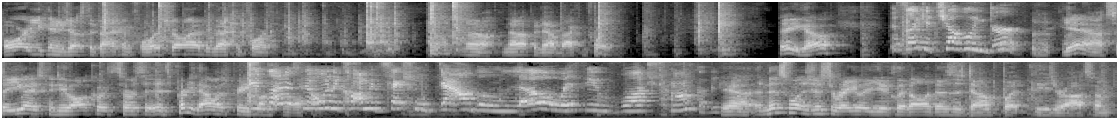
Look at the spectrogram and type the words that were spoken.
Or you can adjust it back and forth. Show them how to do back and forth. No, no, not up and down, back and forth. There you go. It's like it's shoveling dirt. Yeah, so you guys can do all sorts of, it's pretty, that was pretty And let us know in the comment section down below if you've watched Tonka before. Yeah, and this one is just a regular Euclid. All it does is dump, but these are awesome.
